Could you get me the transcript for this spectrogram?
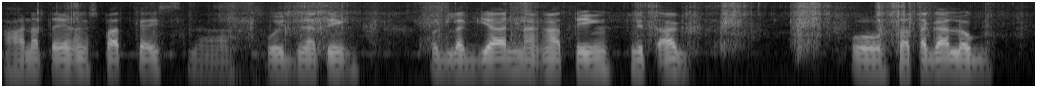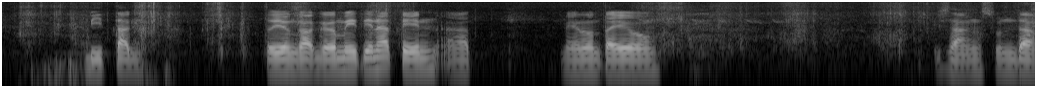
Hahanap tayo ng spot guys na pwede nating paglagyan ng ating litag o sa Tagalog bitag. Ito yung gagamitin natin at meron tayong isang sundang.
